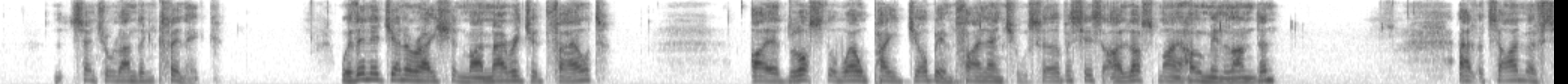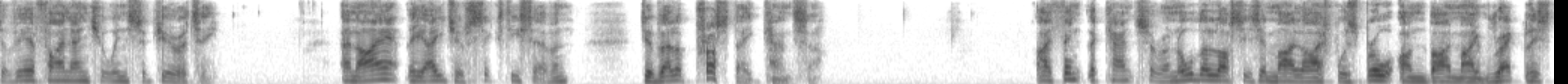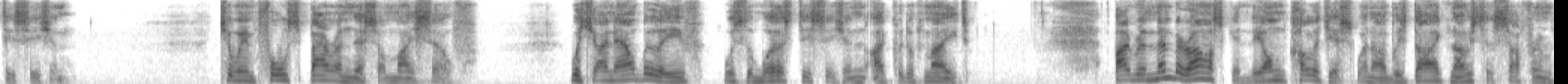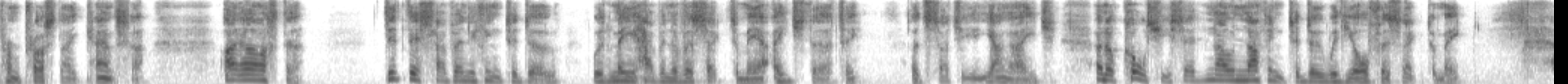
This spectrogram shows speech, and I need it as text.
central London clinic. Within a generation, my marriage had failed. I had lost the well paid job in financial services. I lost my home in London at a time of severe financial insecurity. And I, at the age of 67, developed prostate cancer. I think the cancer and all the losses in my life was brought on by my reckless decision to enforce barrenness on myself, which I now believe was the worst decision I could have made. I remember asking the oncologist when I was diagnosed as suffering from prostate cancer, I asked her, Did this have anything to do with me having a vasectomy at age 30? at such a young age. And of course, she said, No, nothing to do with your vasectomy.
